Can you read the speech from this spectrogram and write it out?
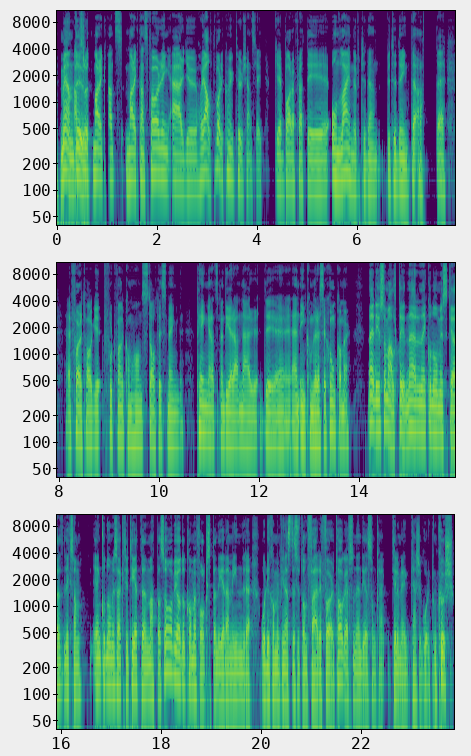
Men du... Absolut, Marknads, marknadsföring är ju, har ju alltid varit konjunkturkänsligt. Eh, bara för att det är online nu för tiden betyder inte att eh, företag fortfarande kommer ha en statisk mängd pengar att spendera när det, en inkommande recession kommer. Nej, det är som alltid. När den ekonomiska, liksom, ekonomiska aktiviteten mattas av, ja, då kommer folk spendera mindre och det kommer finnas dessutom färre företag eftersom det är en del som kan, till och med kanske går i konkurs.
